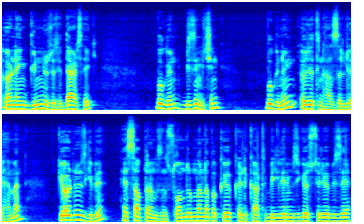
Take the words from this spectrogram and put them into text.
Örneğin günün özeti dersek bugün bizim için bugünün özetini hazırlıyor hemen. Gördüğünüz gibi hesaplarımızın son durumlarına bakıyor. Kredi kartı bilgilerimizi gösteriyor bize.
